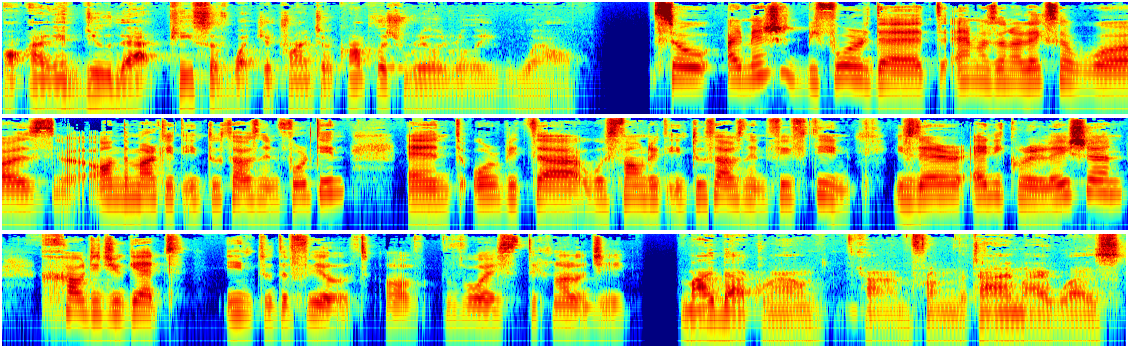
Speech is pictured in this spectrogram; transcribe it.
and do that piece of what you're trying to accomplish really, really well. So I mentioned before that Amazon Alexa was uh, on the market in 2014 and Orbita was founded in 2015. Is there any correlation? How did you get into the field of voice technology? my background um, from the time I was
